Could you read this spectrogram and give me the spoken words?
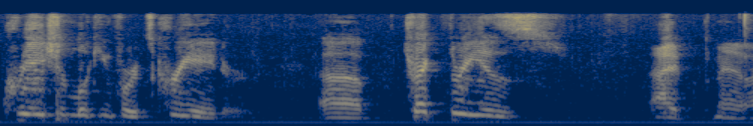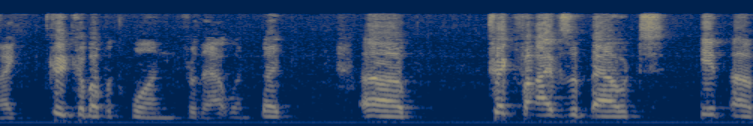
creation looking for its creator. Uh, Trek Three is I man, I could come up with one for that one, but uh, Trek Five is about it. Uh,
